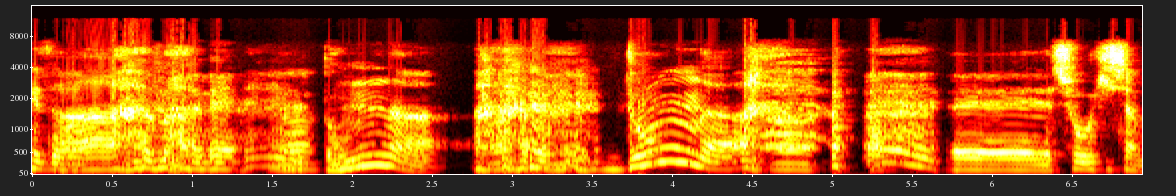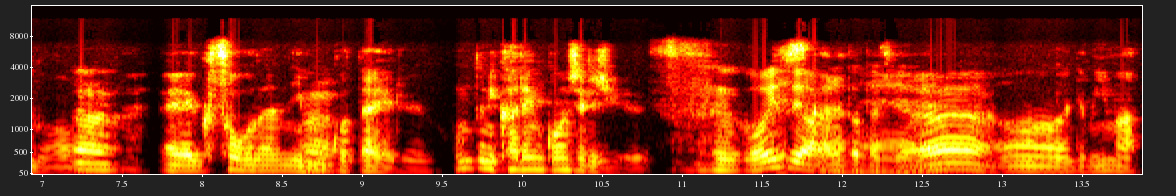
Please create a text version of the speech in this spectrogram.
いぞ。ああ、まあねうん。どんな、どんな、えー消費者の、うん。えー相談にも答える、本当に家電コンシェルジュすごいですよ、あの人たち。うんうん。でも今、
